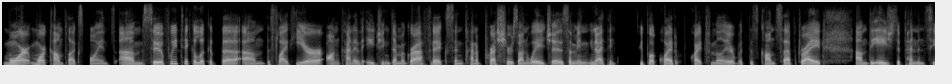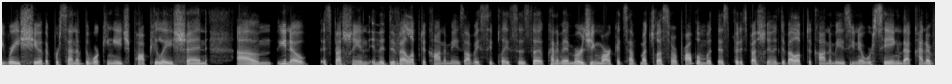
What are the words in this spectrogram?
more more complex points. Um, so if we take a look at the um, the slide here on kind of aging demographics and kind of pressures on wages, I mean, you know, I think people are quite quite familiar with this concept, right? Um, the age dependency ratio, the percent of the working age population. Um, you know, especially in, in the developed economies, obviously places the kind of emerging markets have much less of a problem with this, but especially in the developed economies, you know, we're seeing that kind of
